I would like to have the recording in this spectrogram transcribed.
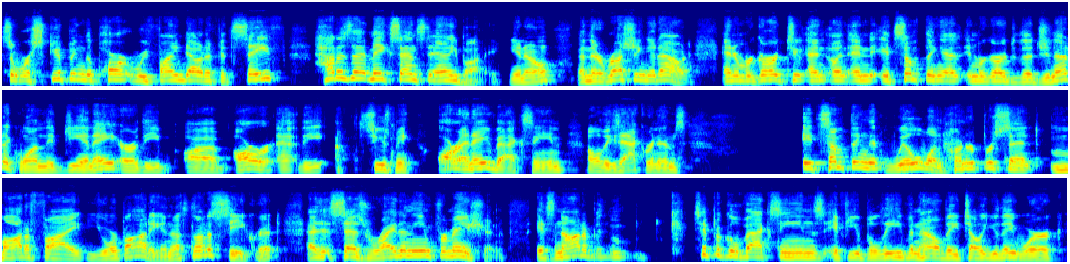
So we're skipping the part where we find out if it's safe. How does that make sense to anybody, you know? And they're rushing it out. And in regard to and and it's something in regard to the genetic one, the DNA or the uh R the excuse me, RNA vaccine, all these acronyms it's something that will 100% modify your body. And that's not a secret, as it says right in the information. It's not a typical vaccines, if you believe in how they tell you they work,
